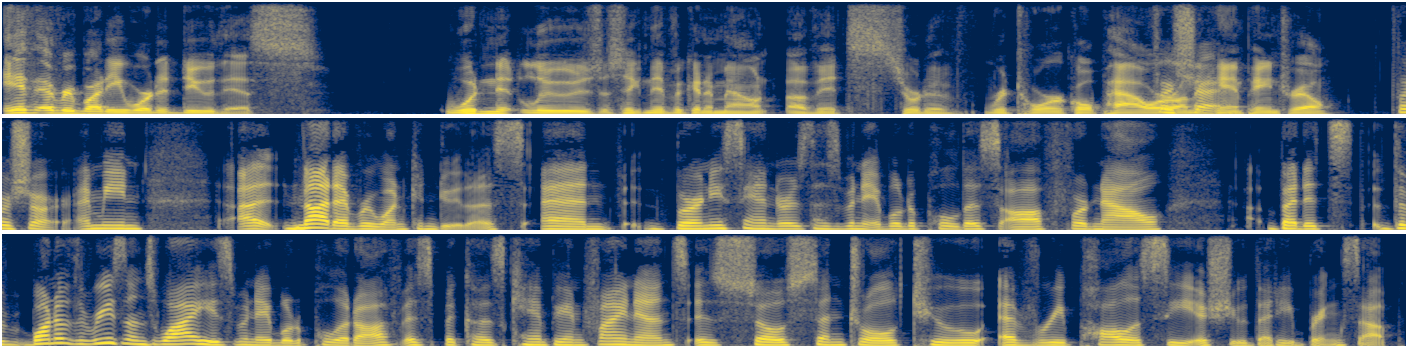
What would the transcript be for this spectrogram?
If everybody were to do this, wouldn't it lose a significant amount of its sort of rhetorical power For on sure. the campaign trail? For sure. I mean, uh, not everyone can do this, and Bernie Sanders has been able to pull this off for now. But it's the one of the reasons why he's been able to pull it off is because campaign finance is so central to every policy issue that he brings up,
